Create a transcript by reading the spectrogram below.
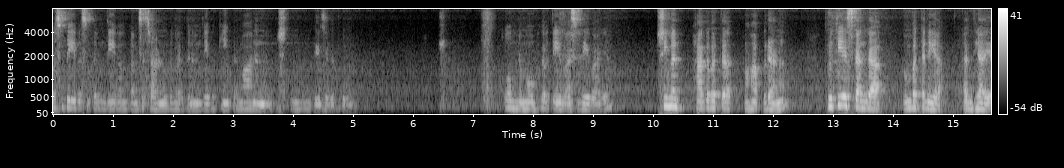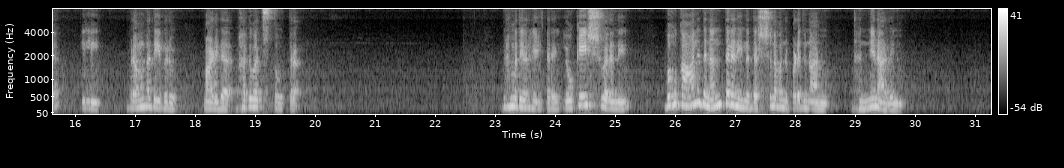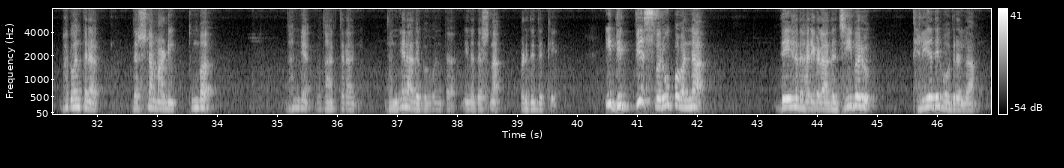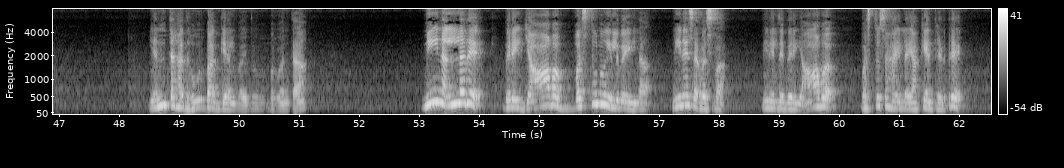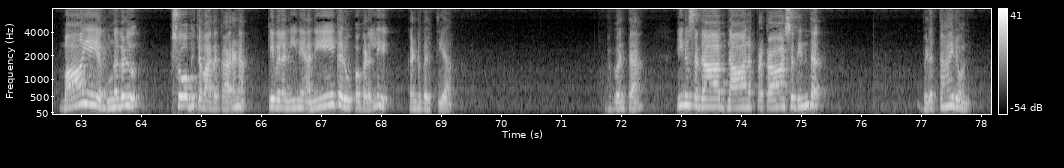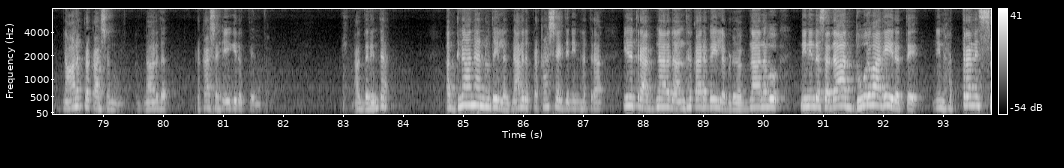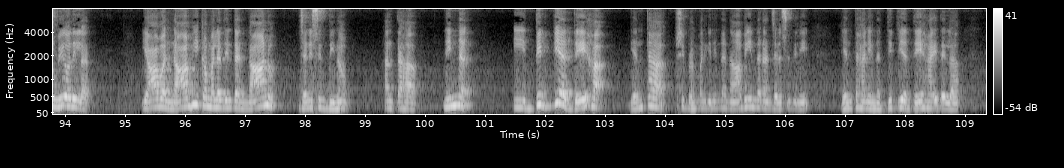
ವಸುದೇವಸುತಂ ದೇವಂ ಕಂಸಚಾಣೂರಮರ್ದನಂ ದೇವಕೀ ಪರಮಾನಂದಂ ಕೃಷ್ಣಂ ದೇ ಜಗದ್ಗುರು. ಓಂ ನಮೋ ಭಗವತೆ ವಾಸುದೇವಾಯ. ಶ್ರೀಮದ್ ಭಾಗವತ ಮಹಾಪುರಾಣ, ತೃತೀಯ ಸ್ಕಂದ ಒಂಬತ್ತನೆಯ ಅಧ್ಯಾಯ. ಇಲ್ಲಿ ಬ್ರಹ್ಮದೇವರು ಮಾಡಿದ ಭಗವತ್ ಸ್ತೋತ್ರ. ಬ್ರಹ್ಮದೇವರು ಹೇಳ್ತಾರೆ, ಲೋಕೇಶ್ವರನೇ, ಬಹುಕಾಲದ ನಂತರ ನಿನ್ನ ದರ್ಶನವನ್ನು ಪಡೆದು ನಾನು ಧನ್ಯನಾದೆನು. ಭಗವಂತನ ದರ್ಶನ ಮಾಡಿ ತುಂಬ ಧನ್ಯ ಕೃತಾರ್ಥರಾಗಿ. ಧನ್ಯನಾದೆ ಭಗವಂತ, ನಿನ್ನ ದರ್ಶನ ಪಡೆದಿದ್ದಕ್ಕೆ. ಈ ದಿವ್ಯ ಸ್ವರೂಪವನ್ನ ದೇಹಧಾರಿಗಳಾದ ಜೀವರು ತಿಳಿಯದೆ ಹೋದ್ರಲ್ಲ. ಎಂತಹ ದೌರ್ಭಾಗ್ಯ ಅಲ್ವಾ ಇದು ಭಗವಂತ? ನೀನಲ್ಲದೆ ಬೇರೆ ಯಾವ ವಸ್ತುನೂ ಇಲ್ಲವೇ ಇಲ್ಲ. ನೀನೇ ಸರ್ವಸ್ವ. ನೀನಿಲ್ಲದೆ ಬೇರೆ ಯಾವ ವಸ್ತು ಸಹ ಇಲ್ಲ. ಯಾಕೆ ಅಂತ ಹೇಳಿದ್ರೆ ಮಾಯೆಯ ಗುಣಗಳು ಕ್ಷೋಭಿತವಾದ ಕಾರಣ ಕೇವಲ ನೀನೇ ಅನೇಕ ರೂಪಗಳಲ್ಲಿ ಕಂಡು ಬರ್ತೀಯ ಭಗವಂತ, ನೀನು ಸದಾ ಜ್ಞಾನ ಪ್ರಕಾಶದಿಂದ ಬೆಳುತ್ತಾ ಇರೋನು. ಜ್ಞಾನ ಪ್ರಕಾಶ ನೋಡಿ. ಜ್ಞಾನದ ಪ್ರಕಾಶ ಹೇಗಿರುತ್ತೆ ಅಂತ. ಆದ್ದರಿಂದ ಅಜ್ಞಾನ ಅನ್ನೋದೇ ಇಲ್ಲ. ಜ್ಞಾನದ ಪ್ರಕಾಶ ಇದೆ ನಿನ್ನ ಹತ್ರ. ನಿನ್ನ ಹತ್ರ ಅಜ್ಞಾನದ ಅಂಧಕಾರವೇ ಇಲ್ಲ ಬಿಡು. ಅಜ್ಞಾನವು ನಿನ್ನಿಂದ ಸದಾ ದೂರವಾಗೇ ಇರುತ್ತೆ. ನಿನ್ನ ಹತ್ರನೇ ಸುಳಿಯೋದಿಲ್ಲ. ಯಾವ ನಾಭಿ ಕಮಲದಿಂದ ನಾನು ಜನಿಸಿದ್ದೀನೋ ಅಂತಹ ನಿನ್ನ ಈ ದಿವ್ಯ ದೇಹ ಎಂತಹ ಶ್ರೀ ಬ್ರಹ್ಮನಿಗೆ ನಿನ್ನ ನಾಭಿಯಿಂದ ನಾನು ಜನಿಸಿದ್ದೀನಿ, ಎಂತಹ ನಿನ್ನ ದಿವ್ಯ ದೇಹ ಇದೆಲ್ಲ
